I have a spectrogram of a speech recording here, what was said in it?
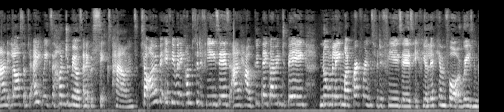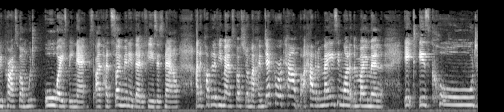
and it lasts up to eight weeks 100 mils and it was six pounds. So i'm a bit iffy when it comes to diffusers and how good they're going to be. Normally my preference for diffusers if you're looking for a reasonably priced one would always be next. I've had so many of their diffusers now and a couple of you may have spotted on my home decor account but i have an amazing one at the moment. It is called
